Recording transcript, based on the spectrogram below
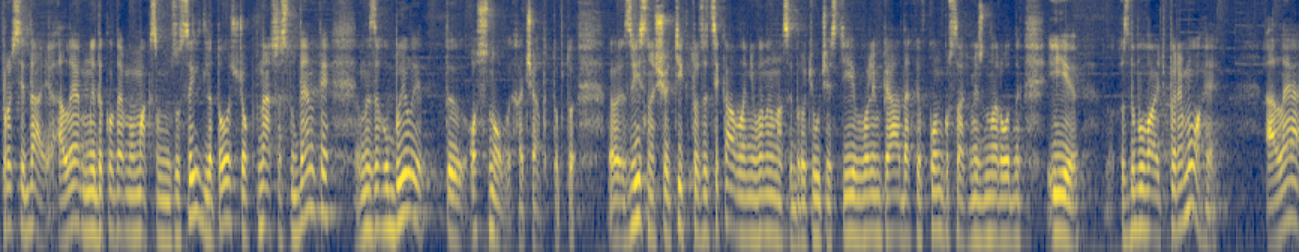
просідає, але ми докладаємо максимум зусиль для того, щоб наші студенти не загубили основи, хоча б. Тобто, е, звісно, що ті, хто зацікавлені, вони нас беруть участь і в олімпіадах, і в конкурсах міжнародних, і здобувають перемоги. Але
